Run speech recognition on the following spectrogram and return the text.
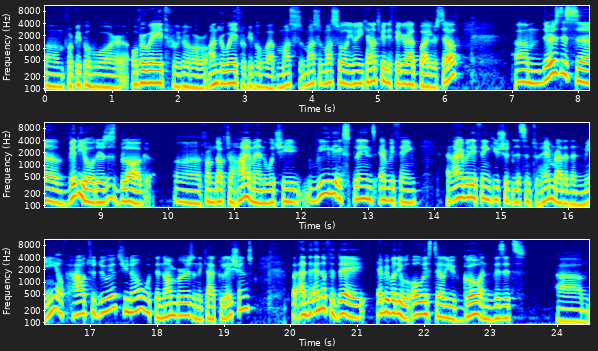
um, for people who are overweight, for people who are underweight, for people who have mus- mus- muscle. You know, you cannot really figure out by yourself. Um, there is this uh, video, there's this blog uh, from Dr. Hyman, which he really explains everything. And I really think you should listen to him rather than me of how to do it, you know, with the numbers and the calculations. But at the end of the day, everybody will always tell you go and visit um,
